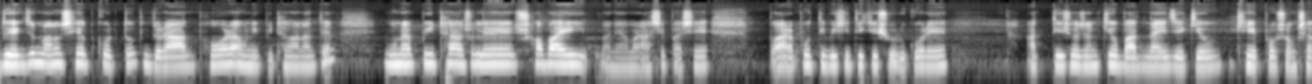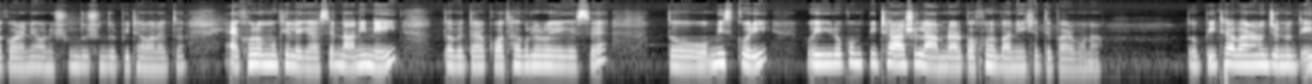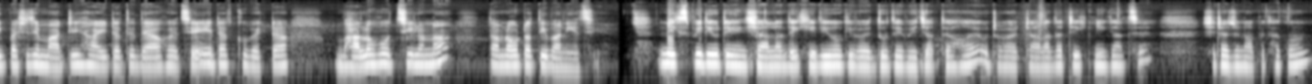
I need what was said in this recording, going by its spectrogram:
দু একজন মানুষ হেল্প করতো, কিন্তু রাত ভরা উনি পিঠা বানাতেন। ওনার পিঠা আসলে সবাই মানে আমার আশেপাশে পাড়া প্রতিবেশী থেকে শুরু করে আত্মীয় স্বজন কেউ বাদ নাই যে কেউ খেয়ে প্রশংসা করেনি অনেক সুন্দর সুন্দর পিঠা বানাতো এখনও মুখে লেগে আছে, নানি নেই, তবে তার কথাগুলো রয়ে গেছে। তো মিস করি, ওই রকম পিঠা আসলে আমরা আর কখনো বানিয়ে খেতে পারব না। তো পিঠা বানানোর জন্য এই পাশে যে মাটির হাঁড়িটাতে দেওয়া হয়েছে, এটা খুব একটা ভালো হচ্ছিল না, তো আমরা ওটাতেই বানিয়েছি। নেক্সট ভিডিওতে ইনশাআল্লাহ দেখিয়ে দিব কীভাবে দুধে ভেজাতে হয়, ওটার একটা আলাদা টেকনিক আছে, সেটার জন্য অপেক্ষা করুন।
